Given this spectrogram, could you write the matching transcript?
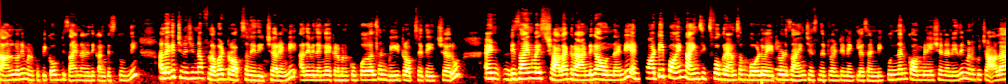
దానిలోనే మనకు పికాక్ డిజైన్ అనేది కనిపిస్తుంది. అలాగే చిన్న చిన్న ఫ్లవర్ డ్రాప్స్ అనేది ఇచ్చారండి. అదేవిధంగా ఇక్కడ మనకు పర్ల్స్ అండ్ బీ డ్రాప్స్ అయితే ఇచ్చారు. అండ్ డిజైన్ వైజ్ చాలా గ్రాండ్గా ఉందండి. And forty point nine six four grams of gold వెయిట్లో డిజైన్ చేసినటువంటి నెక్లెస్ అండి. కుందన్ కాంబినేషన్ అనేది మనకు చాలా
